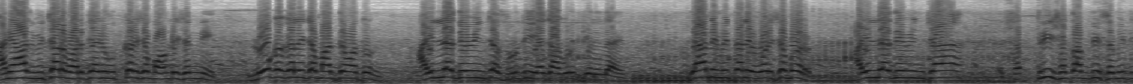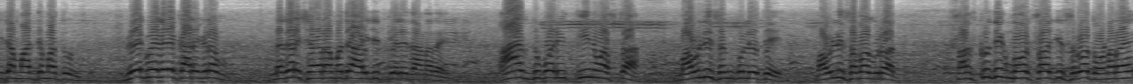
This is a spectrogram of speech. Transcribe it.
आणि आज विचार भारती आणि उत्कर्ष फाउंडेशननी लोककलेच्या माध्यमातून अहिल्यादेवींच्या स्मृती ह्या जागृत केलेल्या आहेत. या निमित्ताने वर्षभर अहिल्यादेवींच्या श त्रिशताब्दी समितीच्या माध्यमातून वेगवेगळे कार्यक्रम नगर शहरामध्ये आयोजित केले जाणार आहेत. आज दुपारी तीन वाजता माऊली संकुल येथे माऊली सभागृहात सांस्कृतिक महोत्सवाची सुरुवात होणार आहे.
